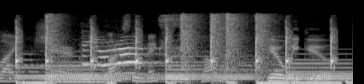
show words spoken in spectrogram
like, share, lastly make sure you comment. Here we go.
